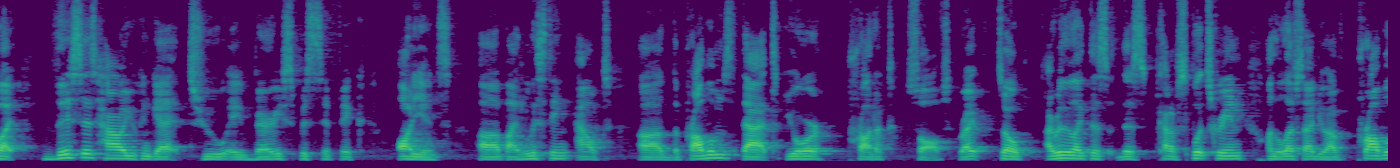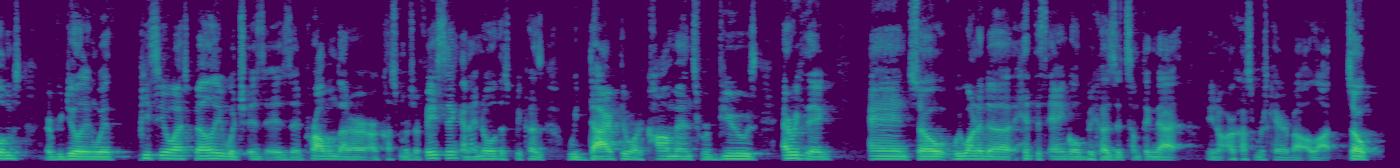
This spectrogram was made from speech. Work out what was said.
but this is how you can get to a very specific audience uh, by listing out uh, the problems that your product solves right so i really like this this kind of split screen on the left side you have problems if you're dealing with PCOS belly, which is, is a problem that our, our customers are facing. And I know this because we dive through our comments, reviews, everything. And so we wanted to hit this angle because it's something that you know our customers care about a lot. So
